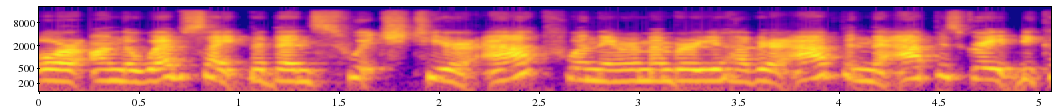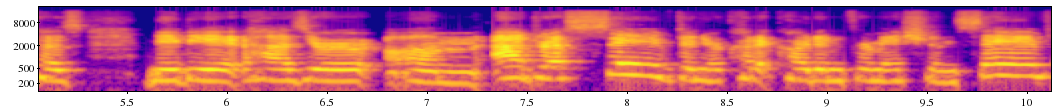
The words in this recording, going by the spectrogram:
or on the website, but then switch to your app when they remember you have your app. And the app is great because maybe it has your um, address saved and your credit card information saved,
